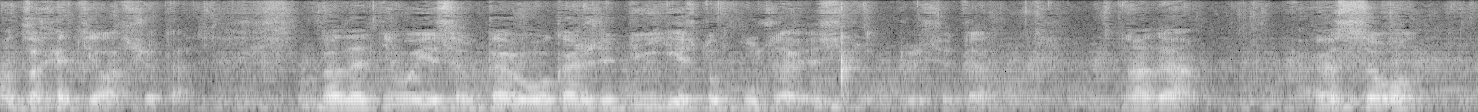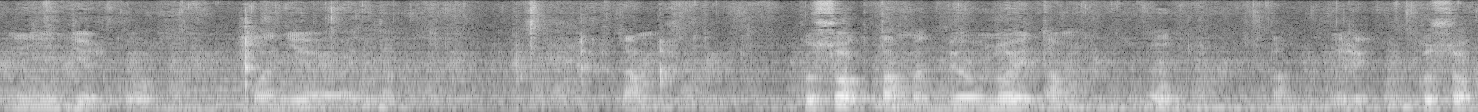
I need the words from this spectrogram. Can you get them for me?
Вот захотелось что-то. Надо от него, если его каждый день есть, то пузо растет. То есть это надо рацион на недельку планировать там. Там кусок там отбивной, там, ну, там, или кусок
